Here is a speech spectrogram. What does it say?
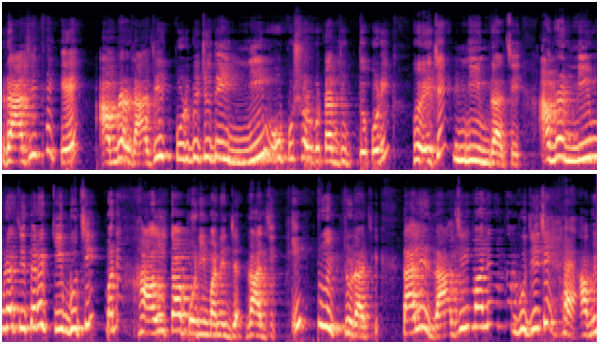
রাজি থেকে আমরা রাজির পূর্বে যদি এই নিম উপসর্গটা যুক্ত করি, হয়ে যায় নিম রাজি। আমরা নিম রাজি দ্বারা কি বুঝি? মানে হালকা পরিমাণে রাজি, একটু একটু রাজি। তাহলে রাজি মানে আমরা বুঝি যে হ্যাঁ আমি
